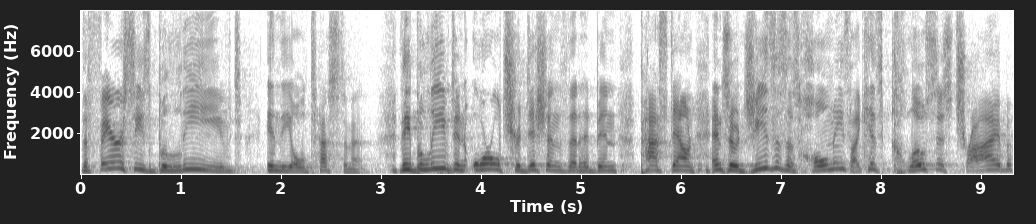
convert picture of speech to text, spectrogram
The Pharisees believed in the Old Testament. They believed in oral traditions that had been passed down. And so Jesus' homies, like his closest tribe,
